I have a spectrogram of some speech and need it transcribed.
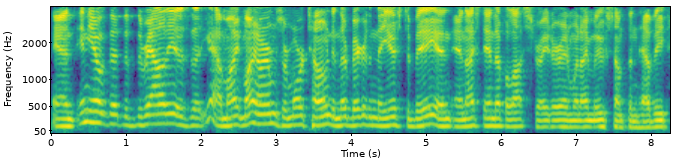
and and you know the the, the reality reality is that yeah, my my arms are more toned and they're bigger than they used to be, and and I stand up a lot straighter. And when I move something heavy,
